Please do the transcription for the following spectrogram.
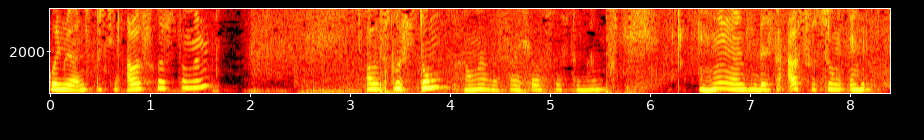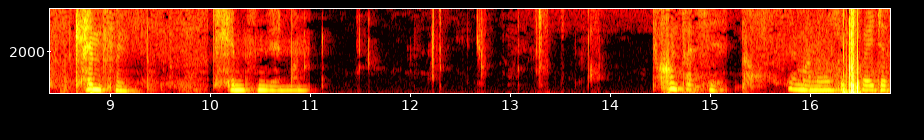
holen wir uns ein bisschen Ausrüstungen. Ausrüstung. Junge, was soll ich Ausrüstungen? Mhm, und ein bisschen Ausrüstung und kämpfen. Kämpfen wir, Mann. Warum passiert? Boah, was sind immer noch hier Creative?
